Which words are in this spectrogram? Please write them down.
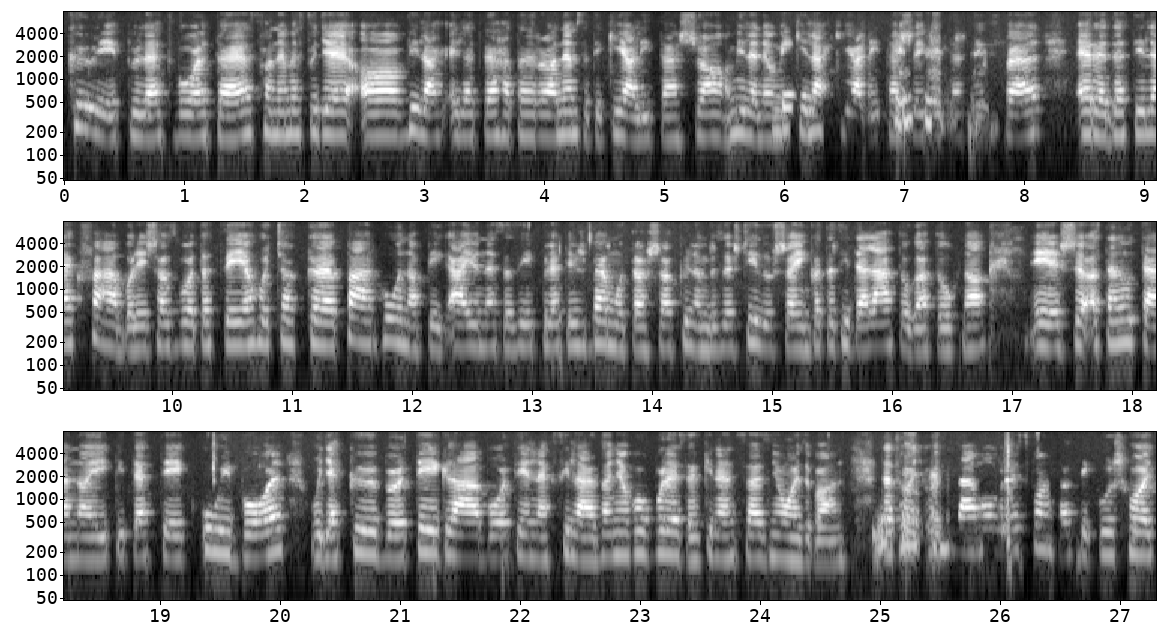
kőépület volt ez, hanem ezt ugye a világ, illetve hát erre a nemzeti kiállításra, a milleniumi kiállításra építették fel, eredetileg fából, és az volt a célja, hogy csak pár hónapig álljon ez az épület, és bemutassa a különböző stílusainkat az ide látogatóknak, és aztán utána építették újból, ugye kőből, téglából, tényleg szilárd anyagokból 1908-ban. Tehát, hogy, hogy számomra ez fantasztikus, hogy,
